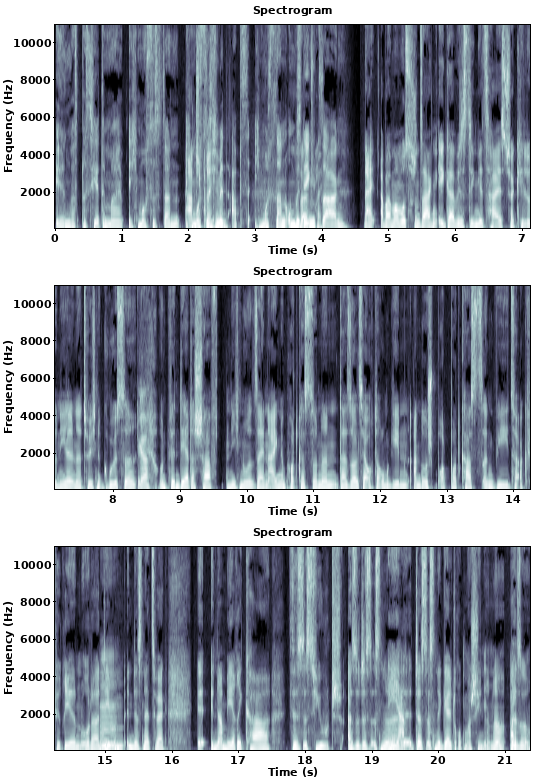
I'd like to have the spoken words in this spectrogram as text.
irgendwas passierte mal. Ich muss es dann ich muss es Ansprechen. mit Abs ich muss dann unbedingt ansprechen. sagen. Nein, aber man muss schon sagen, egal wie das Ding jetzt heißt, Shaquille O'Neal natürlich eine Größe. Ja. Und wenn der das schafft, nicht nur seinen eigenen Podcast, sondern da soll es ja auch darum gehen, andere Sportpodcasts irgendwie zu akquirieren oder Mhm. dem in das Netzwerk. Äh, In Amerika, this is huge. Also das ist eine, Ja. das ist eine Gelddruckmaschine, ne? Also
